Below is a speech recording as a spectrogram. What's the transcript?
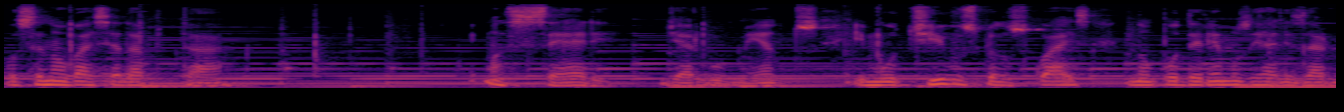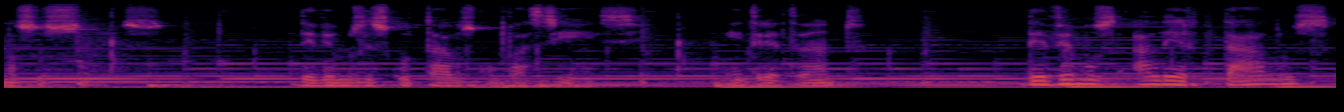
Você não vai se adaptar. Uma série de argumentos e motivos pelos quais não poderemos realizar nossos sonhos. Devemos escutá-los com paciência. Entretanto, devemos alertá-los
